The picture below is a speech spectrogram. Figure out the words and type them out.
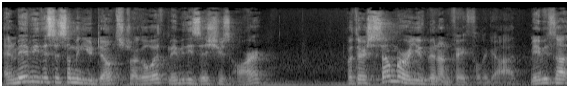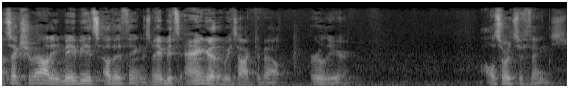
And maybe this is something you don't struggle with. Maybe these issues aren't. But there's somewhere you've been unfaithful to God. Maybe it's not sexuality. Maybe it's other things. Maybe it's anger that we talked about earlier. All sorts of things.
